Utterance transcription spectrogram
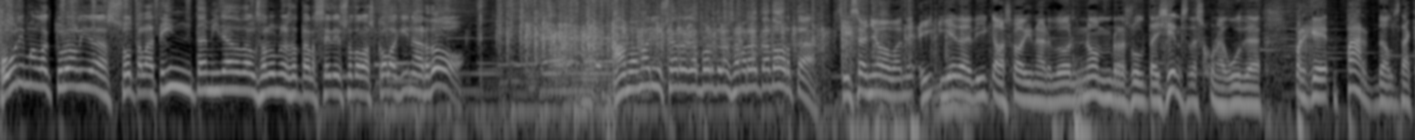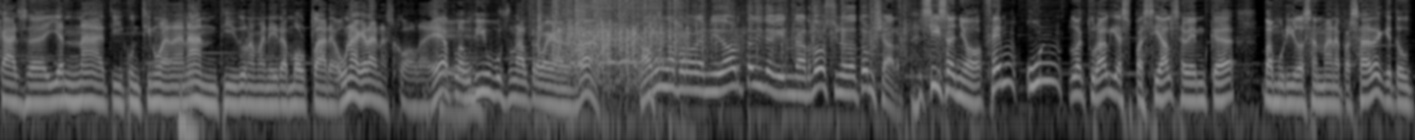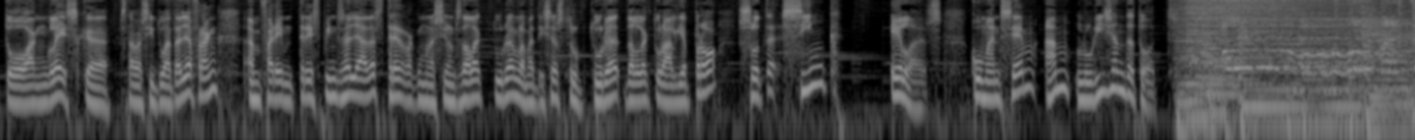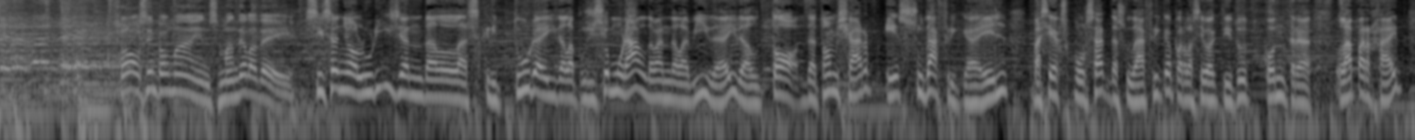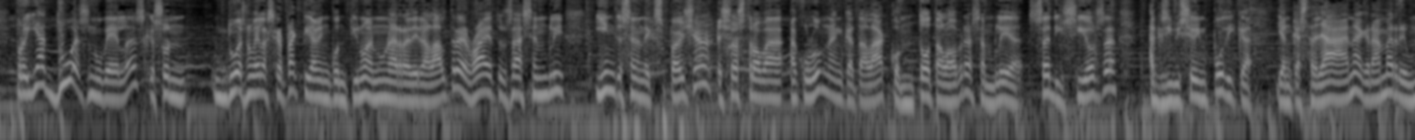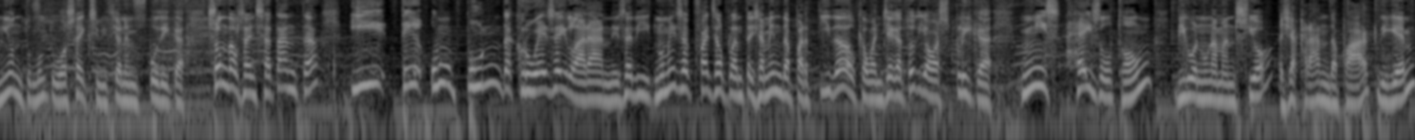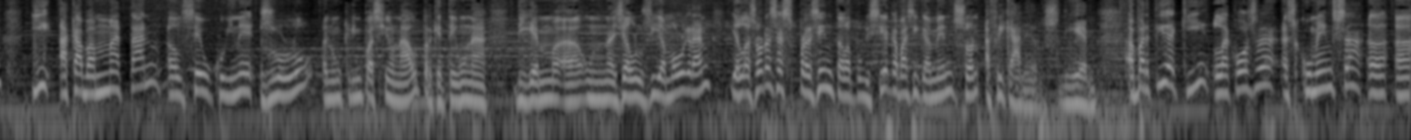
Obrim el Lectoràlia sota l'atenta mirada dels alumnes de tercer d'ESO de l'escola Guinardó. Amb el Mario Serra, que porta una samarreta d'horta. Sí, senyor, bon. I, i he de dir que l'escola Guinardó no em resulta gens desconeguda, perquè part dels de casa hi han anat i continuen anant-hi d'una manera molt clara. Una gran escola, eh? Sí. Aplaudiu-vos una altra vegada, va. Avui no parlarem ni d'horta ni de Guinardó, sinó de Tom Sharp. Sí, senyor. Fem un lectoral i especial. Sabem que va morir la setmana passada, aquest autor anglès que estava situat a Llafranc. En farem tres pinzellades, tres recomanacions de lectura en la mateixa estructura del lectoràlia, però sota cinc L's. Comencem amb l'origen de tot. Són els Simple Minds, Mandela Day. Sí, senyor, l'origen de l'escriptura i de la posició moral davant de la vida i del to de Tom Sharp és Sud-àfrica. Ell va ser expulsat de Sud-àfrica per la seva actitud contra l'apartheid, però hi ha dues novel·les que són dues novel·les que pràcticament continuen una darrere l'altra, Riotous Assembly i Indecent Exposure. Això es troba a columna en català, com tota l'obra, Assemblea sediciosa, Exhibició impúdica, i en castellà, anagrama, Reunió tumultuosa, Exhibició impúdica. Són dels anys 70 i té un punt de cruesa hilarant. És a dir, només et faig el plantejament de partida, el que ho engega tot ja ho explica. Miss Hazelton viu en una mansió a Jacaranda Park, diguem, i acaba matant el seu cuiner Zulu en un crim passional, perquè té una, diguem, eh, una gelosia molt gran, i aleshores es presenta a la policia que bàsicament són africaners, diguem. A partir d'aquí, la cosa es comença a, a,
